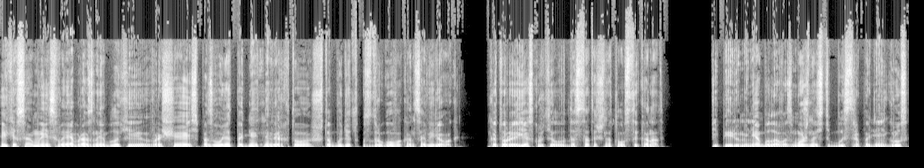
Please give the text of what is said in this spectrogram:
эти самые своеобразные блоки, вращаясь, позволят поднять наверх то, что будет с другого конца веревок, которые я скрутил в достаточно толстый канат. Теперь у меня была возможность быстро поднять груз,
